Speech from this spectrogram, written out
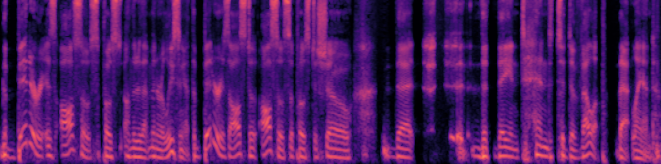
The bidder is also supposed to, under that mineral leasing act. The bidder is also also supposed to show that that they intend to develop that land.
